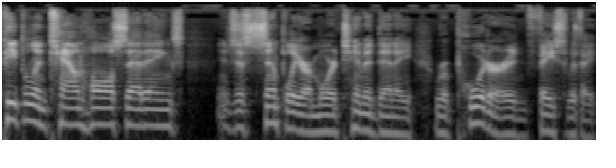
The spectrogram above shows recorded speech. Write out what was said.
People in town hall settings just simply are more timid than a reporter and faced with a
